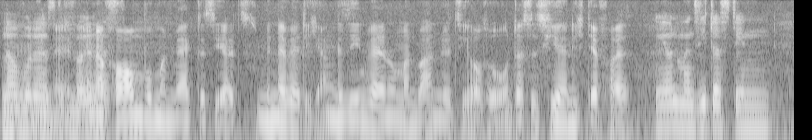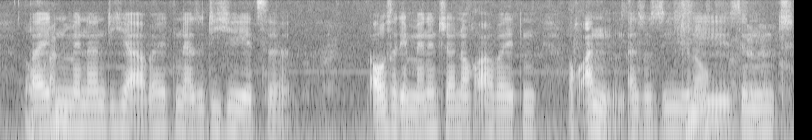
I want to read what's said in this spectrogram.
Ne, in, in, einer hast. Form, wo man merkt, dass sie als minderwertig angesehen werden und man behandelt sie auch so. Und das ist hier nicht der Fall. Ja, und man sieht das den Auch beiden Männern, die hier arbeiten, also die hier jetzt äh, außer dem Manager noch arbeiten, auch an. Also sie Genau. sind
